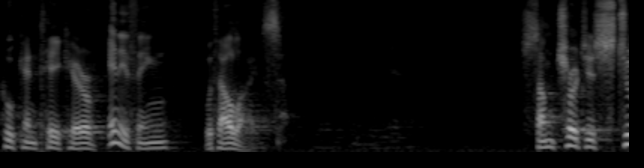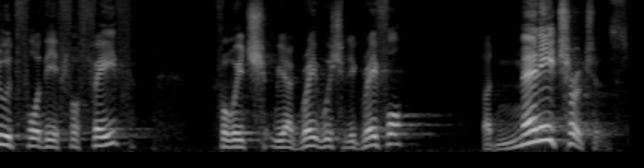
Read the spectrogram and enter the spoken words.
who can take care of anything with our lives. Some churches stood for the for faith, for which we are great, we should be grateful. But many churches,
